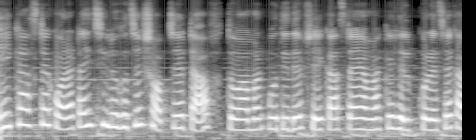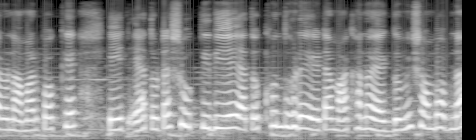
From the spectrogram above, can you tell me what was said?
এই কাজটা করাটাই ছিল হচ্ছে সবচেয়ে টাফ তো আমার প্রতিদেব সেই কাজটাই আমাকে হেল্প করেছে, কারণ আমার পক্ষে এতটা শক্তি দিয়ে এতক্ষণ ধরে এটা মাখানো একদমই সম্ভব না।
